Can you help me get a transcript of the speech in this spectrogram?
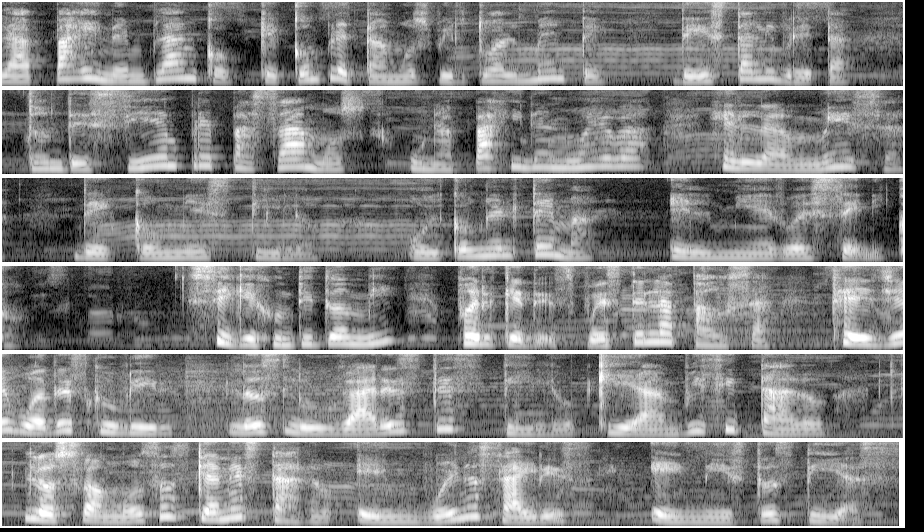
la página en blanco que completamos virtualmente de esta libreta donde siempre pasamos una página nueva en la mesa de Con mi estilo, hoy con el tema El miedo escénico. Sigue juntito a mí porque después de la pausa te llevo a descubrir los lugares de estilo que han visitado los famosos que han estado en Buenos Aires en estos días.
